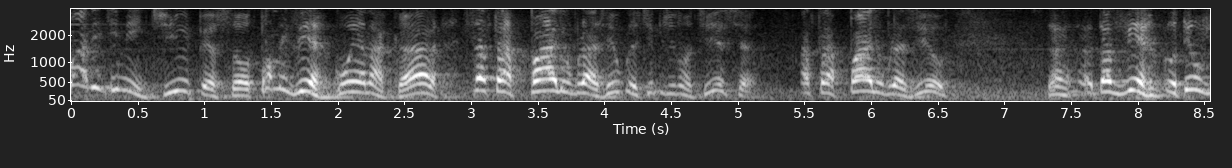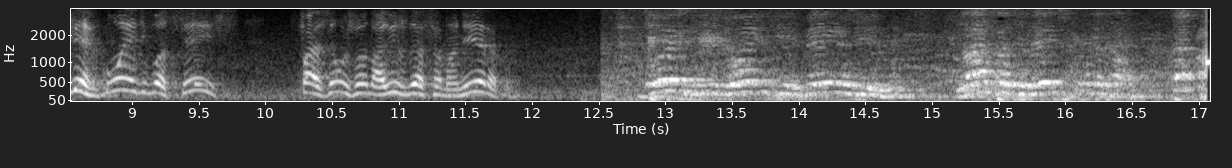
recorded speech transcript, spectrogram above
Pare de mentir, pessoal. Tome vergonha na cara. Vocês atrapalham o Brasil com esse tipo de notícia. Atrapalha o Brasil. Ver- Eu tenho vergonha de vocês fazer um jornalismo dessa maneira. 2 milhões e meio de lata de leite condensado.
